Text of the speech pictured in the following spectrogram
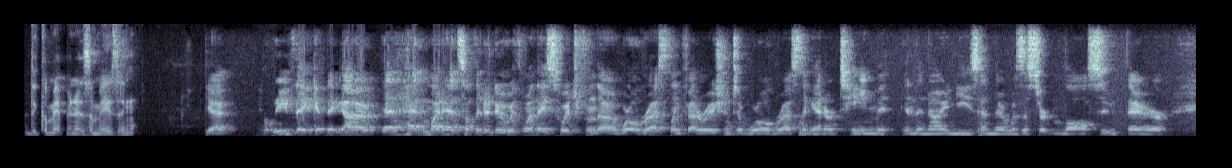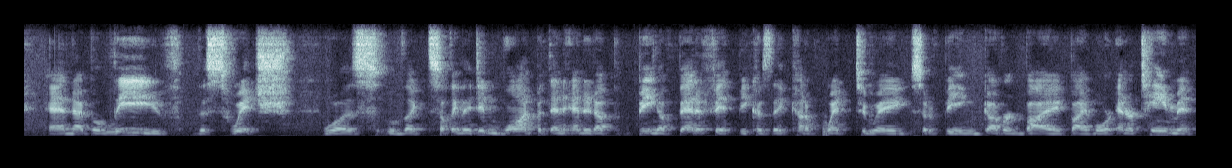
the commitment is amazing. Yeah believe they they got a uh, had might have had something to do with when they switched from the World Wrestling Federation to World Wrestling Entertainment in the 90s, and there was a certain lawsuit there, and I believe the switch was like something they didn't want, but then ended up being of benefit because they kind of went to a sort of being governed by by more entertainment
